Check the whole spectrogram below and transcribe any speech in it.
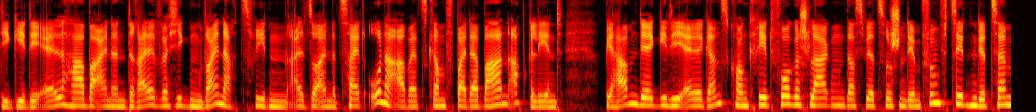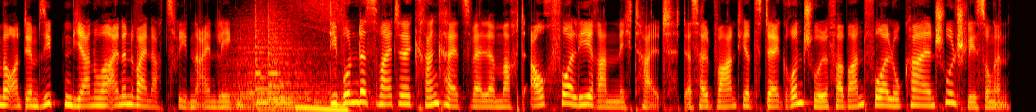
die GDL habe einen dreiwöchigen Weihnachtsfrieden, also eine Zeit ohne Arbeitskampf bei der Bahn, abgelehnt. Wir haben der GDL ganz konkret vorgeschlagen, dass wir zwischen dem 15. Dezember und dem 7. Januar einen Weihnachtsfrieden einlegen. Die bundesweite Krankheitswelle macht auch vor Lehrern nicht Halt. Deshalb warnt jetzt der Grundschulverband vor lokalen Schulschließungen.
